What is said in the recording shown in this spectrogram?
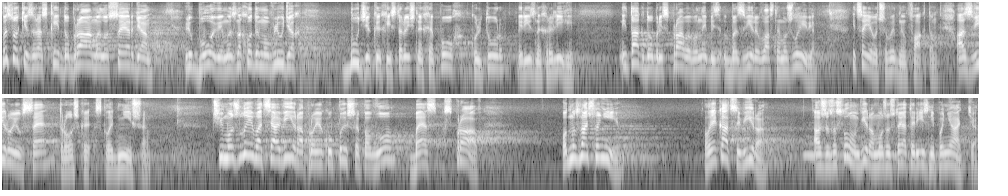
Високі зразки добра, милосердя, любові ми знаходимо в людях будь-яких історичних епох, культур і різних релігій. І так, добрі справи вони без, віри, власне, можливі. І це є очевидним фактом. А з вірою все трошки складніше. Чи можлива ця віра, про яку пише Павло, без справ? Однозначно ні. Але яка це віра? Адже за словом віра можуть стояти різні поняття.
